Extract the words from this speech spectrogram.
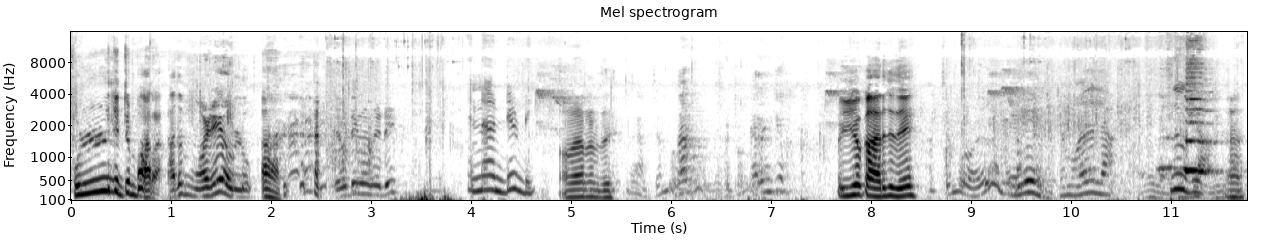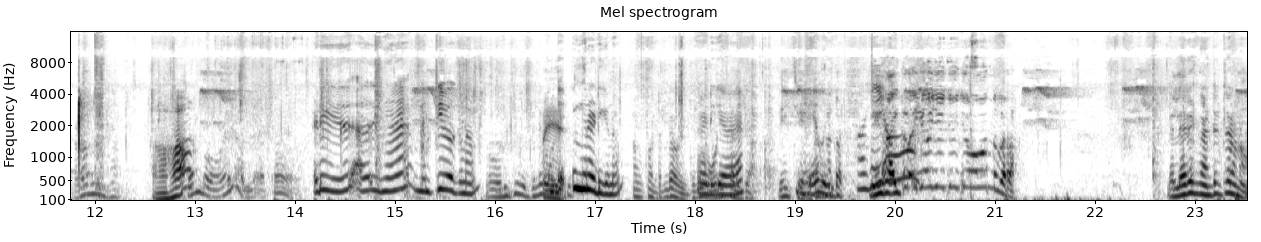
ഫുള്ള് ചുറ്റും പാറ. അത് മഴയേ ഉള്ളൂ. ആ. എന്നാ അതാരണത് അയ്യോ കരഞ്ഞതേ ആഹാ. എടി ഇത് അത് ഇങ്ങനെ മുറ്റി വെക്കണം. ഇങ്ങനെ അടിക്കണം. എല്ലാരും കണ്ടിട്ടാണോ?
